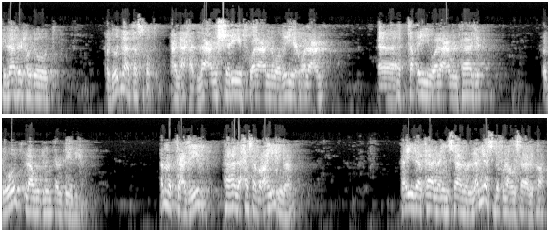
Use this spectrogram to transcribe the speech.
خلاف الحدود. الحدود لا تسقط. عن أحد لا عن الشريف ولا عن الوضيع ولا عن آه، التقي ولا عن الفاجر. حدود لا بد من تنفيذها. أما التعزير فهذا حسب رأي الإمام. فإذا كان إنسان لم يسبق له سابقة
